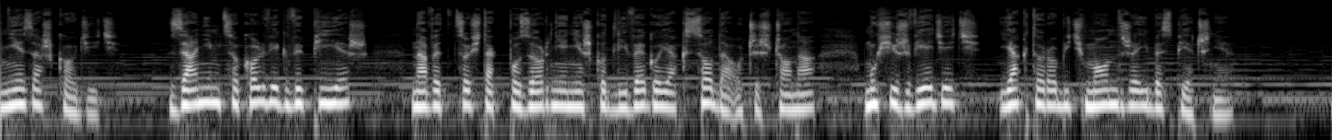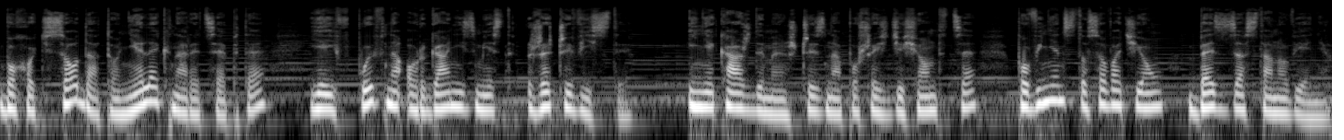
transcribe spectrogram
nie zaszkodzić. Zanim cokolwiek wypijesz, nawet coś tak pozornie nieszkodliwego jak soda oczyszczona, musisz wiedzieć, jak to robić mądrze i bezpiecznie. Bo choć soda to nie lek na receptę, jej wpływ na organizm jest rzeczywisty. I nie każdy mężczyzna po 60 powinien stosować ją bez zastanowienia.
